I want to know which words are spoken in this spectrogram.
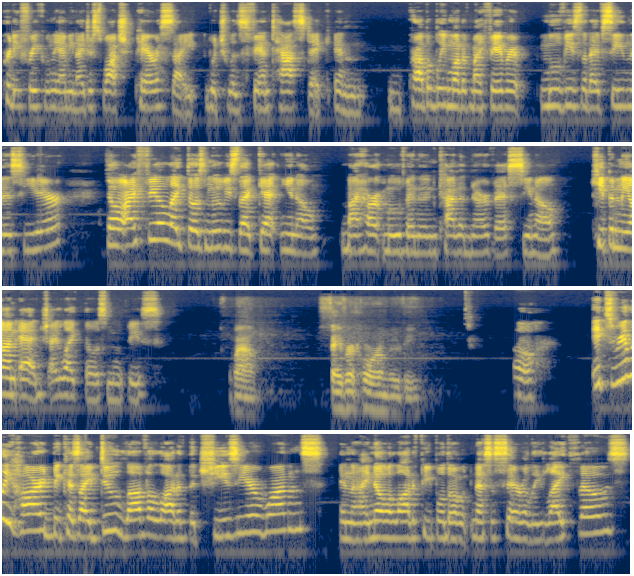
pretty frequently. I mean, I just watched Parasite, which was fantastic and probably one of my favorite movies that I've seen this year. So I feel like those movies that get, you know, my heart moving and kind of nervous, you know, keeping me on edge. I like those movies. Wow. Favorite horror movie? Oh, it's really hard because I do love a lot of the cheesier ones, and I know a lot of people don't necessarily like those.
